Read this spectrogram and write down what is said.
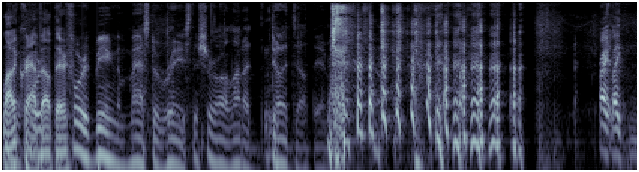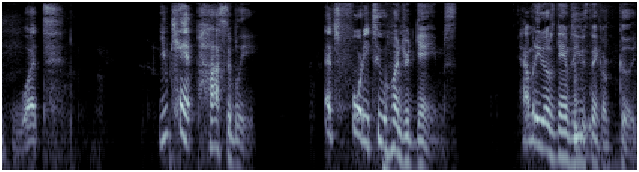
lot of crap for, out there. For it being the master race, there sure are a lot of duds out there. right, like what? You can't possibly. That's forty two hundred games. How many of those games do you think are good?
